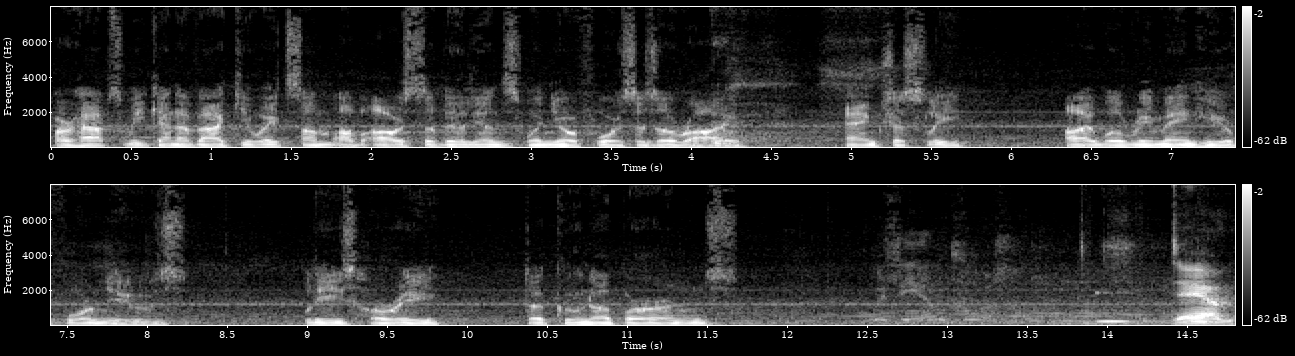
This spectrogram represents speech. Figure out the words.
Perhaps we can evacuate some of our civilians when your forces arrive. Anxiously, I will remain here for news. Please hurry. Dekuuna burns. Damn.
